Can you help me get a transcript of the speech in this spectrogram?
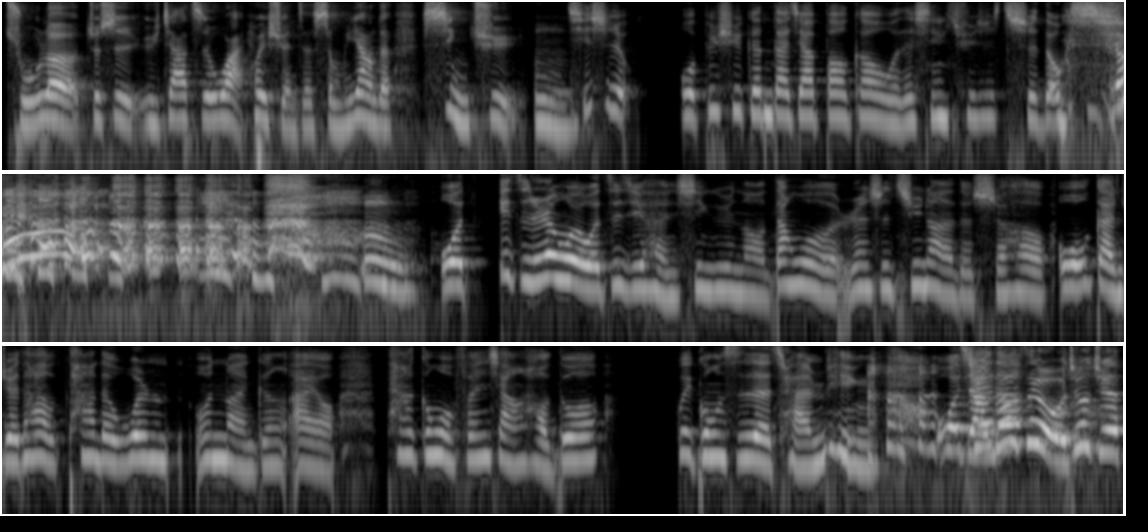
除了就是瑜伽之外，会选择什么样的兴趣？嗯，其实我必须跟大家报告，我的兴趣是吃东西。嗯，我一直认为我自己很幸运哦。当我认识 Gina 的时候，我感觉到她的温温暖跟爱哦，她跟我分享好多。贵公司的产品，我讲到这个，我就觉得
